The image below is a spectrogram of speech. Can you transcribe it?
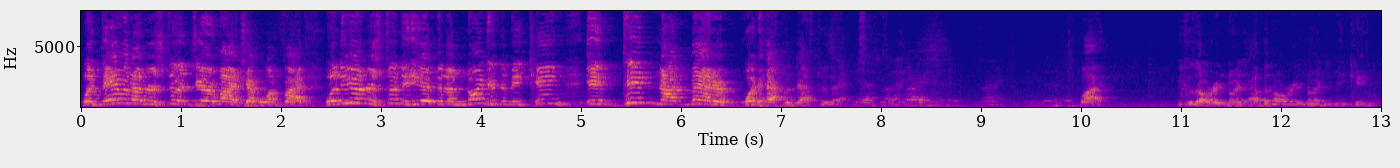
when David understood Jeremiah chapter 1 5, when he understood that he had been anointed to be king, it did not matter what happened after that. Yes, that's right. Right. Why? Because I already anointed, I've been already anointed to be king.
